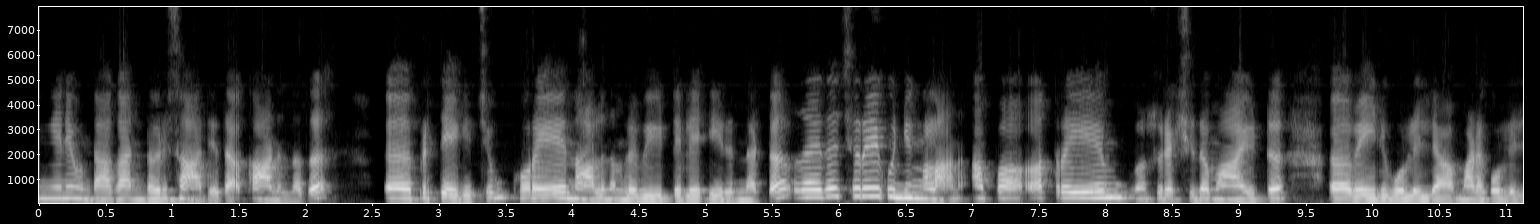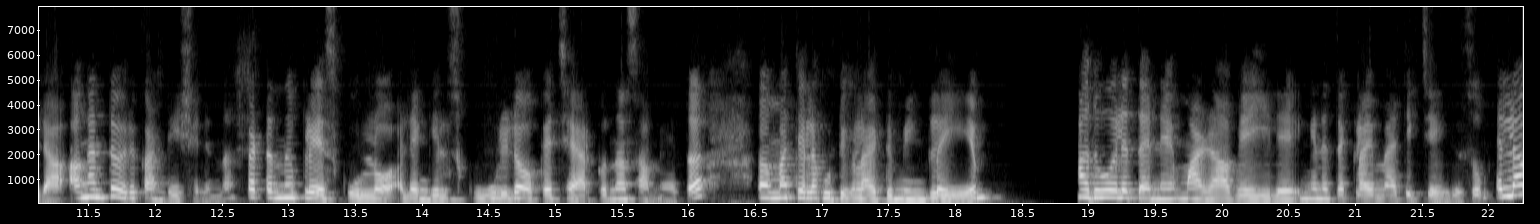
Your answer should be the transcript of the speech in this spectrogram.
ഇങ്ങനെ ഉണ്ടാകാനുള്ള ഒരു സാധ്യത കാണുന്നത് പ്രത്യേകിച്ചും കുറേ നാൾ നമ്മൾ വീട്ടിൽ ഇരുന്നിട്ട് അതായത് ചെറിയ കുഞ്ഞുങ്ങളാണ്. അപ്പൊ അത്രയും സുരക്ഷിതമായിട്ട് വെയിൽ കൊള്ളില്ല മഴ കൊള്ളില്ല അങ്ങനത്തെ ഒരു കണ്ടീഷനിൽ നിന്ന് പെട്ടെന്ന് പ്ലേ സ്കൂളിലോ അല്ലെങ്കിൽ സ്കൂളിലോ ഒക്കെ ചേർക്കുന്ന സമയത്ത് മറ്റുള്ള കുട്ടികളായിട്ട് മിങ്കിൾ ചെയ്യും. അതുപോലെ തന്നെ മഴ വെയിൽ ഇങ്ങനത്തെ ക്ലൈമാറ്റിക് ചേഞ്ചസും എല്ലാ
